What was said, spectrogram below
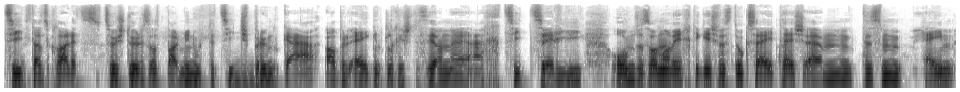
Zeit, also klar, jetzt zwischendurch so ein paar Minuten Zeitsprünge gegeben, aber eigentlich ist das ja eine Echtzeitserie. Und was auch noch wichtig ist, was du gesagt hast, ähm, dass, einem,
